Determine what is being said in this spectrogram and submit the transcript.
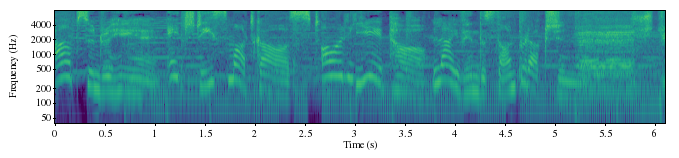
आप सुन रहे हैं एच टी स्मार्ट कास्ट और ये था live Hindustan production HD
